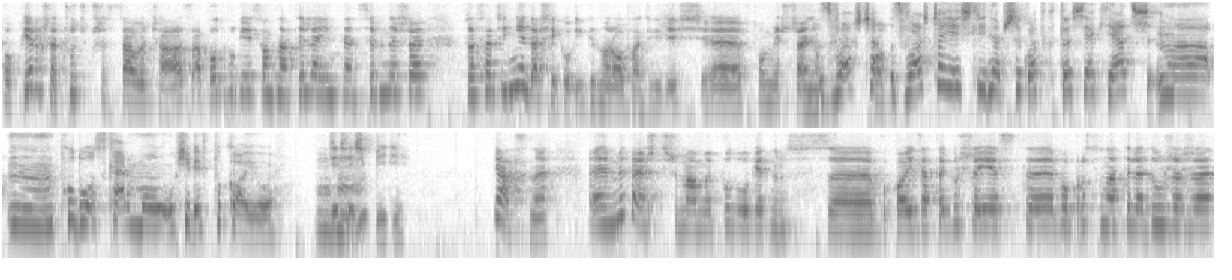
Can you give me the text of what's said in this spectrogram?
po pierwsze czuć przez cały czas, a po drugie są na tyle intensywne, że w zasadzie nie da się go ignorować gdzieś e, w pomieszczeniu. Zwłaszcza, zwłaszcza jeśli na przykład ktoś jak ja ma mm, pudło z karmą u siebie w pokoju, gdzie mhm. się śpi. Jasne. E, my też trzymamy pudło w jednym z pokoi, dlatego że jest po prostu na tyle duże, że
